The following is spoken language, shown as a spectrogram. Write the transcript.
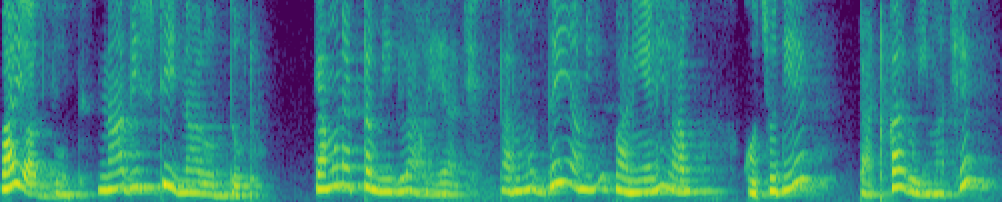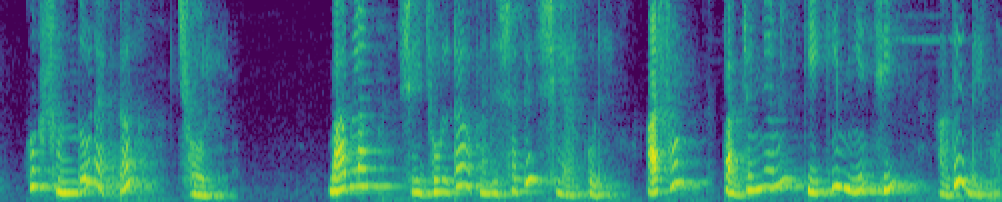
ভারী অদ্ভুত, না বৃষ্টি, না রোদ্দুর। কেমন একটা মেঘলা হয়ে আছে। তার মধ্যেই আমি বানিয়ে নিলাম কচু দিয়ে টাটকা রুই মাছের খুব সুন্দর একটা ঝোল। ভাবলাম সেই ঝোলটা আপনাদের সাথে শেয়ার করি। আসুন, তার জন্য আমি কি কি নিয়েছি আগে দেখুন।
